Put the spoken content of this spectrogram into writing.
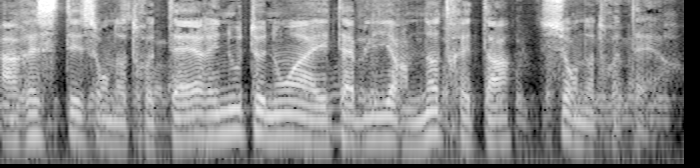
à rester sur notre terre et nous tenons à établir notre État sur notre terre.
